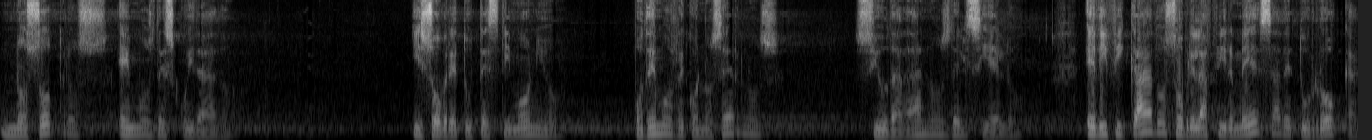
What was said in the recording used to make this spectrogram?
nosotros hemos descuidado y sobre tu testimonio podemos reconocernos ciudadanos del cielo, edificados sobre la firmeza de tu roca,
